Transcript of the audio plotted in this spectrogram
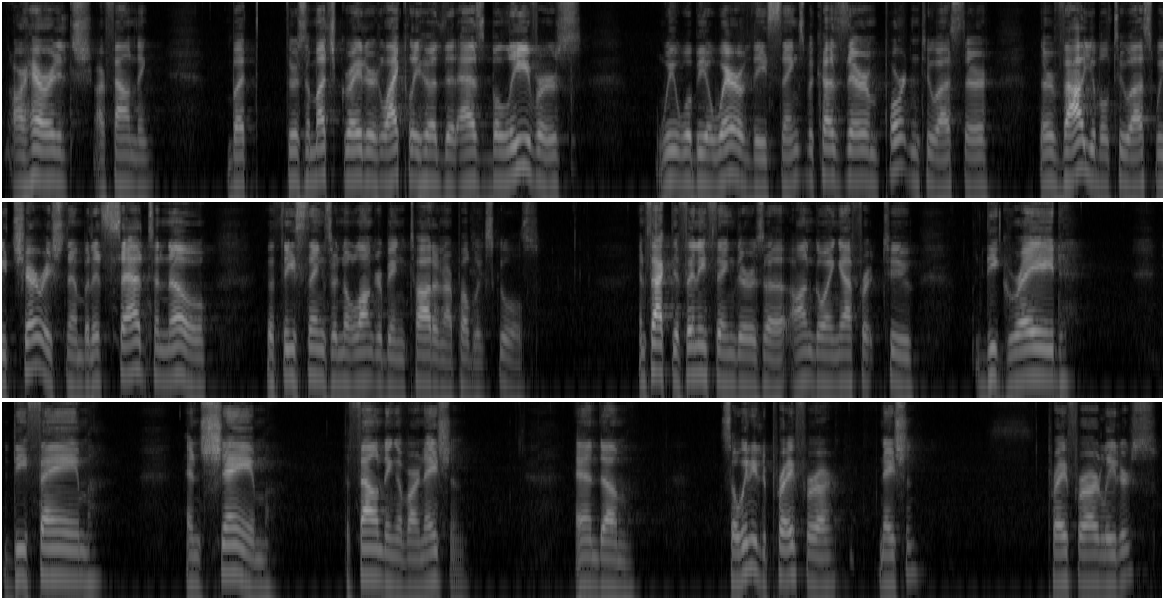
our heritage, our founding. But there's a much greater likelihood that as believers, we will be aware of these things because they're important to us, they're, they're valuable to us, we cherish them, but it's sad to know that these things are no longer being taught in our public schools. In fact, if anything, there's an ongoing effort to degrade, defame, and shame the founding of our nation. And um, so we need to pray for our nation, pray for our leaders,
